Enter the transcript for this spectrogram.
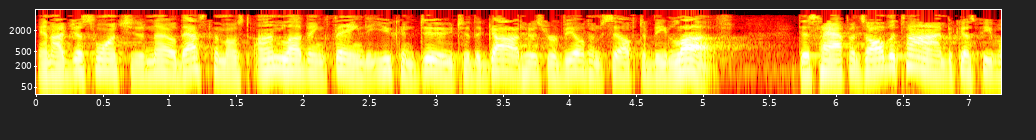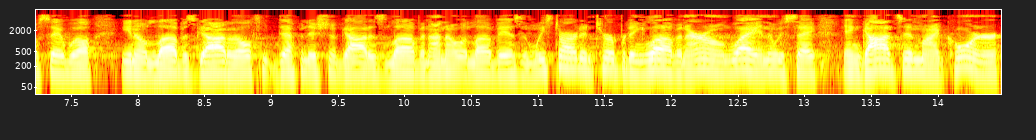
And I just want you to know that's the most unloving thing that you can do to the God who has revealed himself to be love. This happens all the time because people say, well, you know, love is God. The ultimate definition of God is love, and I know what love is. And we start interpreting love in our own way, and then we say, and God's in my corner,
